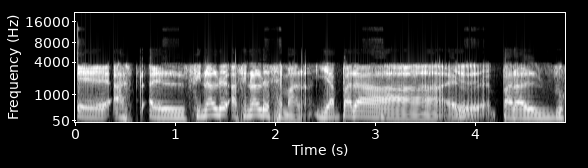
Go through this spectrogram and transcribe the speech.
Eh, hasta el final de, a final de semana, ya para, eh, para el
